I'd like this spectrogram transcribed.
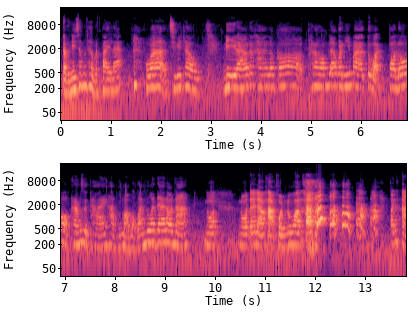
แต่วันนี้ช่างมันเถอะมันไปแล้ว เพราะว่าชีวิตเราดีแล้วนะคะ แล้วก็พร้อมแล้ววันนี้มาตรวจ follow ครั้งสุดท้ายค่ะ คุณหมอบอกว่านวดได้แล้วนะ นวดนวดได้แล้วค่ะคนนวดค่ะ ปัญหา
